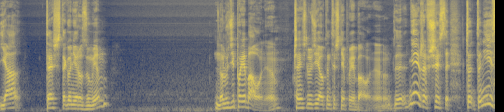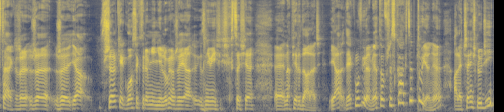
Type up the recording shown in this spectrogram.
Ja też tego nie rozumiem. No ludzi pojebało, nie? Część ludzi autentycznie pojebało, nie? Nie, że wszyscy. To, to nie jest tak, że, że, że ja wszelkie głosy, które mnie nie lubią, że ja z nimi chcę się e, napierdalać. Ja, jak mówiłem, ja to wszystko akceptuję, nie? Ale część ludzi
